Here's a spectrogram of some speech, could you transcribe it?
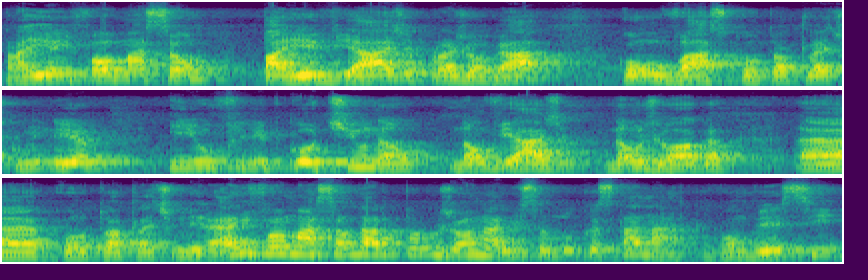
tá aí a informação. Paê viaja para jogar com o Vasco contra o Atlético Mineiro e o Felipe Coutinho não, não viaja, não joga uh, contra o Atlético Mineiro. É a informação dada pelo jornalista Lucas Tanaka. Vamos ver se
